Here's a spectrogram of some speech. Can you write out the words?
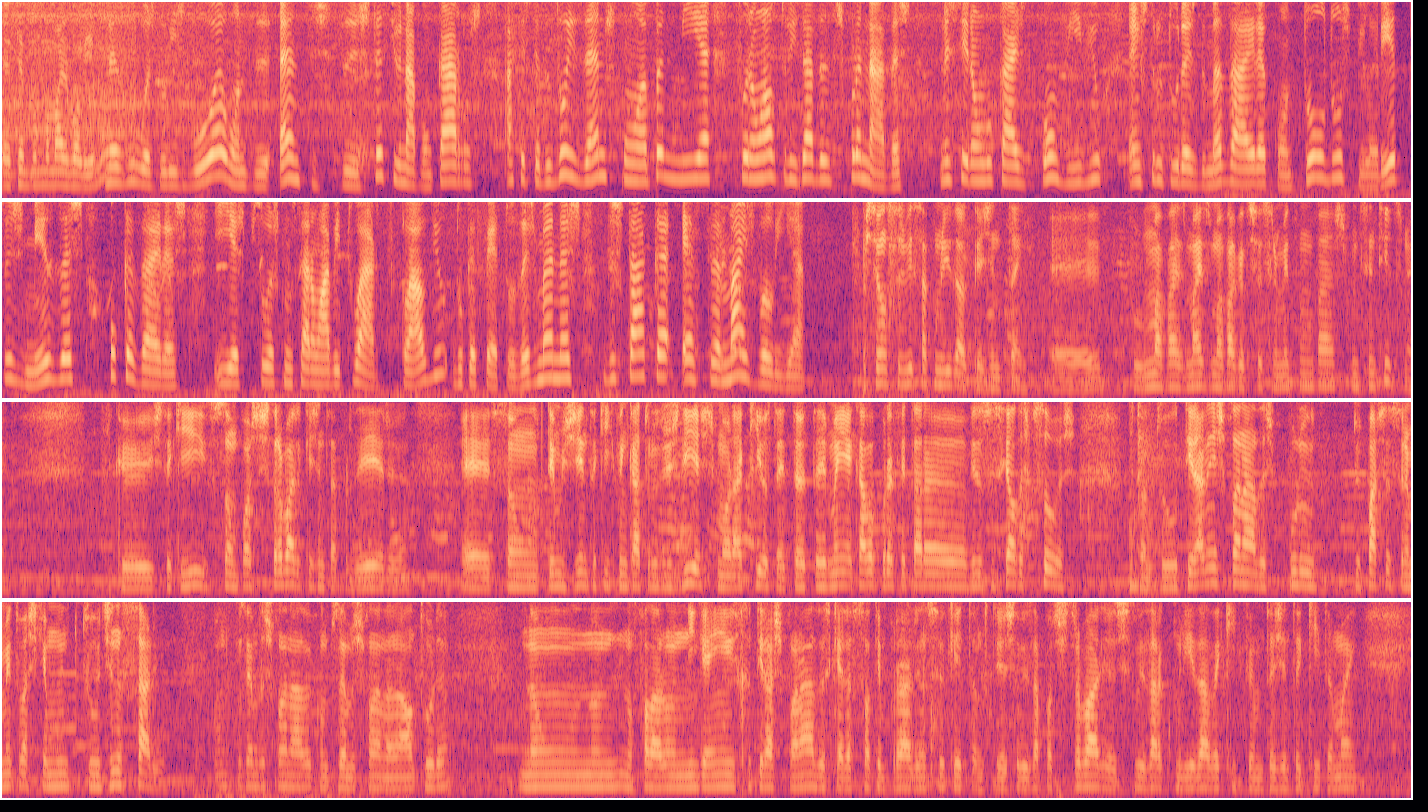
É sempre uma mais-valia. É? Nas ruas de Lisboa, onde antes se estacionavam carros, há cerca de dois anos, com a pandemia, foram autorizadas esplanadas. Nasceram locais de convívio em estruturas de madeira, com toldos, pilaretes, mesas ou cadeiras. E as pessoas começaram a habituar-se. Cláudio, do Café Todas Manas, destaca essa mais-valia. Isto é um serviço à comunidade que a gente tem. É, por uma, mais uma vaga de estacionamento não faz muito sentido, não é? Porque isto aqui são postos de trabalho que a gente vai perder. É, são, temos gente aqui que vem cá todos os dias, que mora aqui, também acaba por afetar a vida social das pessoas. Portanto, tirarem as planadas por, parte de estacionamento eu acho que é muito desnecessário. Quando pusemos a esplanada, quando pusemos a esplanada na altura, não, não, não falaram ninguém retirar as planadas, que era só temporário, não sei o quê. Tanto queria estabilizar postos de trabalho, estabilizar a comunidade aqui, que vem muita gente aqui também,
